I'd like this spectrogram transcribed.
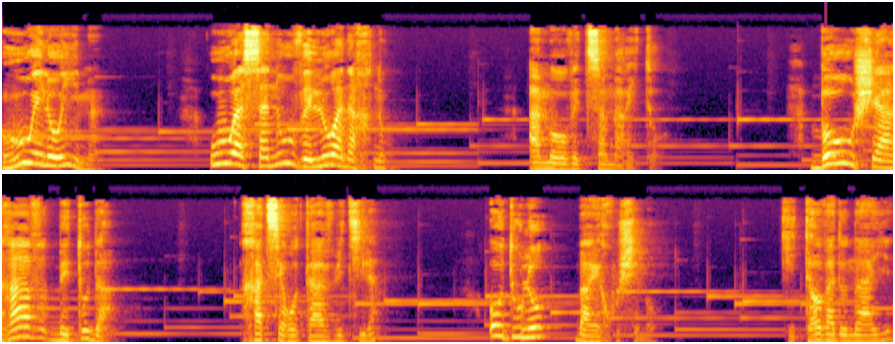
Hu Elohim. Hu asanu velo anachnu. Amo vetson marito. Bou she'arav betoda. Chatzerotav bitila. Odulo baechushemo. Ki tov Adonai,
